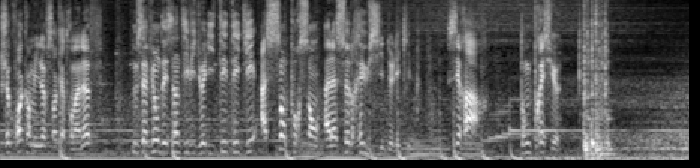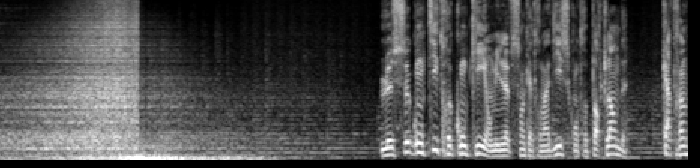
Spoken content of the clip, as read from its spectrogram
Je crois qu'en 1989, nous avions des individualités dédiées à 100% à la seule réussite de l'équipe. C'est rare, donc précieux. Le second titre conquis en 1990 contre Portland, 4-1,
